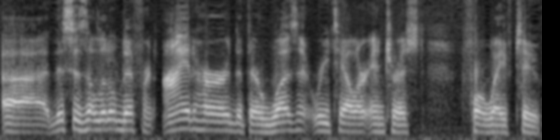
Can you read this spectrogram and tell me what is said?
Uh, this is a little different. I had heard that there wasn't retailer interest for Wave 2.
